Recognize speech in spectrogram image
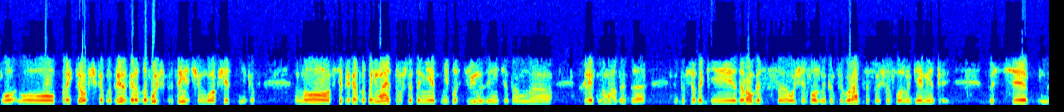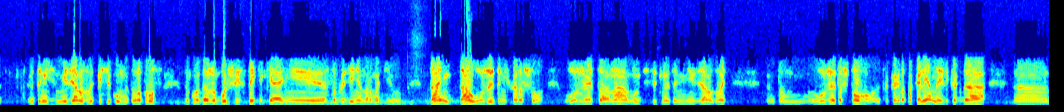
у, у проектировщиков, например, гораздо больше претензий, чем у общественников. Но все прекрасно понимают, потому что это не, не пластилин, извините, там на хлеб намазать, да, это все-таки дорога с э, очень сложной конфигурацией, с очень сложной геометрией. То есть э, это не, нельзя назвать косяком, это вопрос такой даже больше эстетики, а не соблюдения нормативов. Да, да, лужа это нехорошо. Лужа это она, ну действительно, это нельзя назвать, там, лужа это что? Это когда по колено или когда э,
